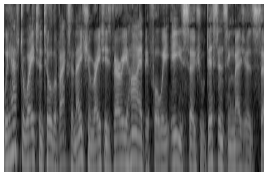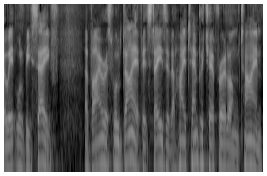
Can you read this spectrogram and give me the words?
We have to wait until the vaccination rate is very high before we ease social distancing measures so it will be safe. A virus will die if it stays at a high temperature for a long time,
